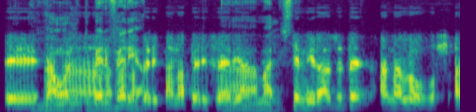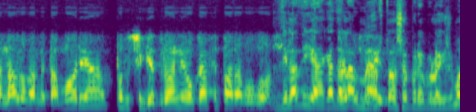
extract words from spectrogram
ε, Για όλη την περιφέρεια; αναπερι- αναπεριφέρεια Α, μάλιστα. και μοιράζεται αναλόγως, ανάλογα με τα μόρια που συγκεντρώνει ο κάθε παραγωγός. Δηλαδή, για να καταλάβουμε, Φέτος αυτός ο προπολογισμό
